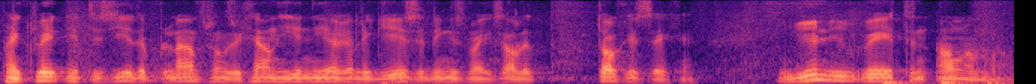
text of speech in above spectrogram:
Maar ik weet niet, het is hier de plaats van, ze gaan hier niet religieuze dingen, maar ik zal het toch eens zeggen. Jullie weten allemaal,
